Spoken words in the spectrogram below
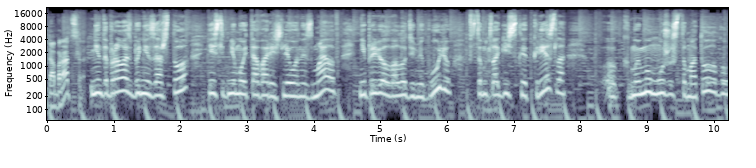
добраться? Не добралась бы ни за что, если бы мне мой товарищ Леон Измайлов не привел Володю Мигулю в стоматологическое кресло э, к моему мужу-стоматологу.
